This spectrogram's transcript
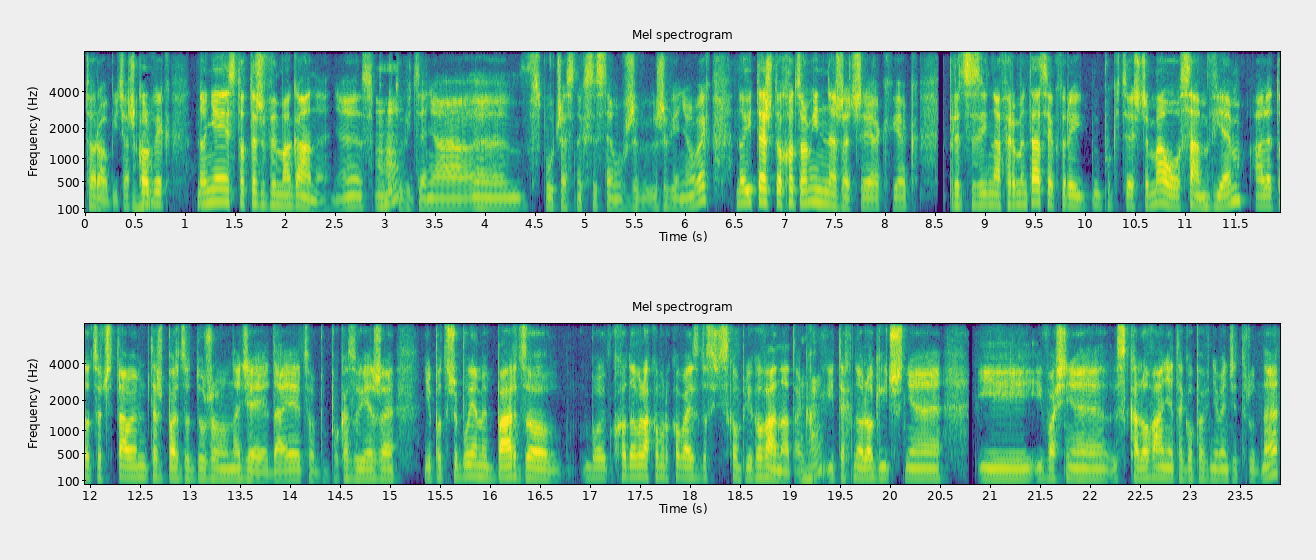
to robić. Aczkolwiek mhm. no nie jest to też wymagane nie? z punktu mhm. widzenia y, współczesnych systemów ży żywieniowych. No i też dochodzą inne rzeczy, jak, jak precyzyjna fermentacja, której póki co jeszcze mało sam wiem, ale to co czytałem też bardzo dużą nadzieję daje, co pokazuje, że nie potrzebujemy bardzo, bo hodowla komórkowa jest dosyć skomplikowana tak mhm. i technologicznie i, i właśnie skalowanie tego pewnie będzie trudne,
